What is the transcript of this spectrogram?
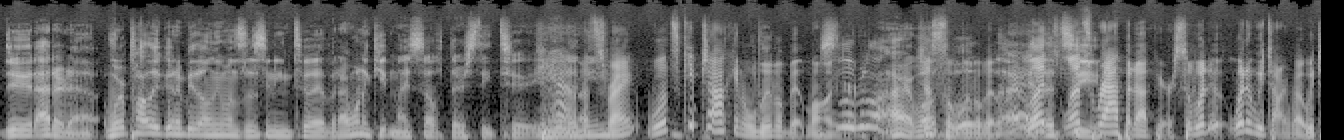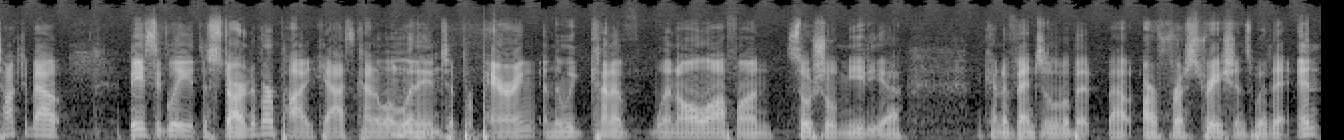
Dude, I don't know. We're probably gonna be the only ones listening to it, but I want to keep myself thirsty too. You know yeah, what I that's mean? right. Well, let's keep talking a little bit longer. Just a little bit. All right, well, just a little bit all longer. right, let's let's, let's see. wrap it up here. So what what did we talk about? We talked about basically at the start of our podcast, kind of what went Mhm. into preparing, and then we kind of went all off on social media and kind of vent a little bit about our frustrations with it. And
